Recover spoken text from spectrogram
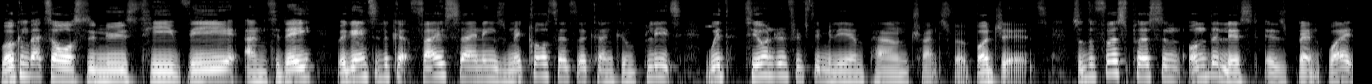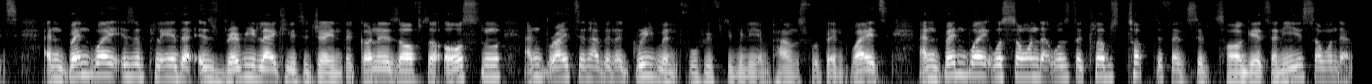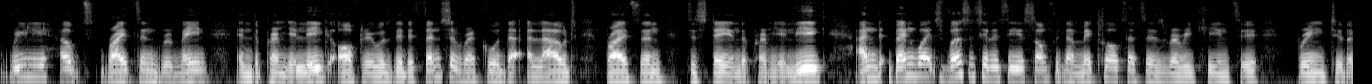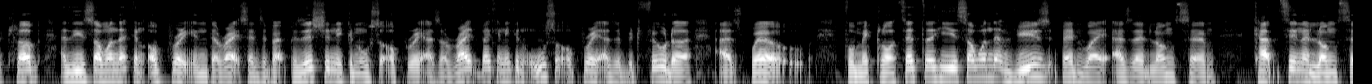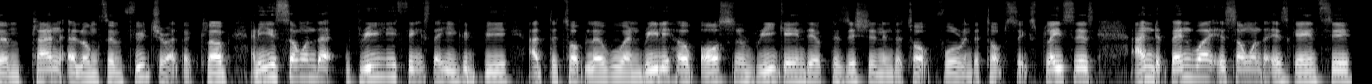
Welcome back to Arsenal News TV, and today we're going to look at five signings Mikel Arteta can complete with £250 million transfer budgets. So the first person on the list is Ben White, and Ben White is a player that is very likely to join the Gunners after Arsenal and Brighton have an agreement for £50 million for Ben White. And Ben White was someone that was the club's top defensive target, and he is someone that really helped Brighton remain in the Premier League after it was the defensive record that allowed Brighton Brighton to stay in the Premier League. And Ben White's versatility is something that Mikel Arteta is very keen to bring to the club as he's someone that can operate in the right centre back position. He can also operate as a right back and he can also operate as a midfielder as well. For Mikel Arteta, he is someone that views Ben White as a long term captain, a long term plan, a long term future at the club, and he is someone that really thinks that he could be at the top level and really help Arsenal regain their position in the top four, in the top six places. And Ben White is someone that is going to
